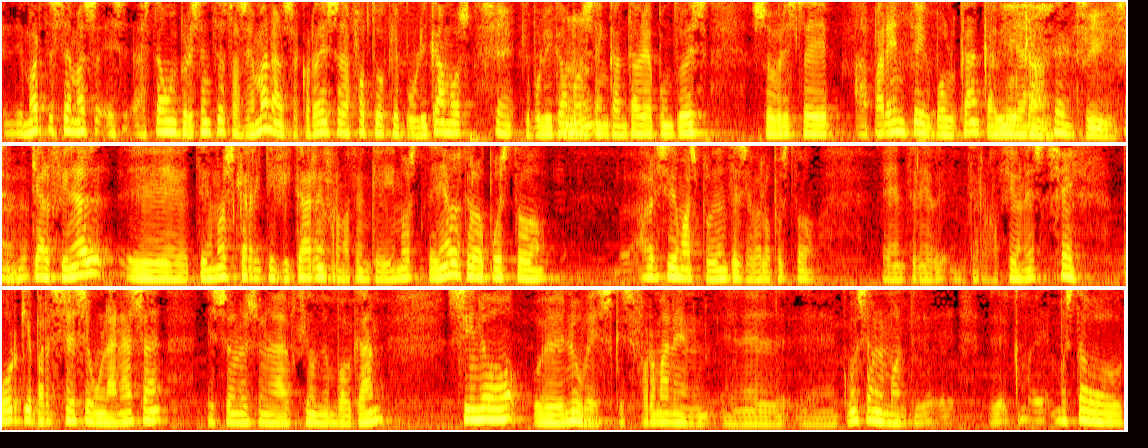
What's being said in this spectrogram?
de Marte además es- ha estado muy presente esta semana. ¿Os acordáis de esa foto que publicamos, Sí. que publicamos en Cantabria.es sobre este aparente volcán que había? Volcán. Sí, sí. Que al final eh, tenemos que rectificar la información que dimos. Teníamos que haberlo puesto, haber sido más prudentes y haberlo puesto entre interrogaciones. Sí. Porque parece ser, según la NASA, eso no es una erupción de un volcán, sino eh, nubes que se forman en, en el. eh, ¿Cómo se llama el monte? Eh, eh, ¿cómo- hemos estado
